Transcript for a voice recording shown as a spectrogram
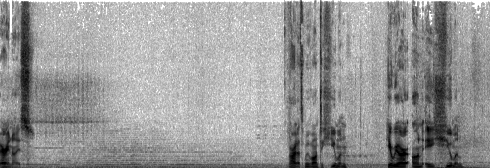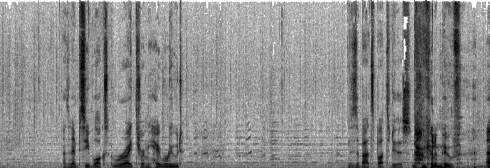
Very nice. Alright, let's move on to human. Here we are on a human. As an NPC walks right through me. Hey, rude. This is a bad spot to do this. I'm gonna move.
